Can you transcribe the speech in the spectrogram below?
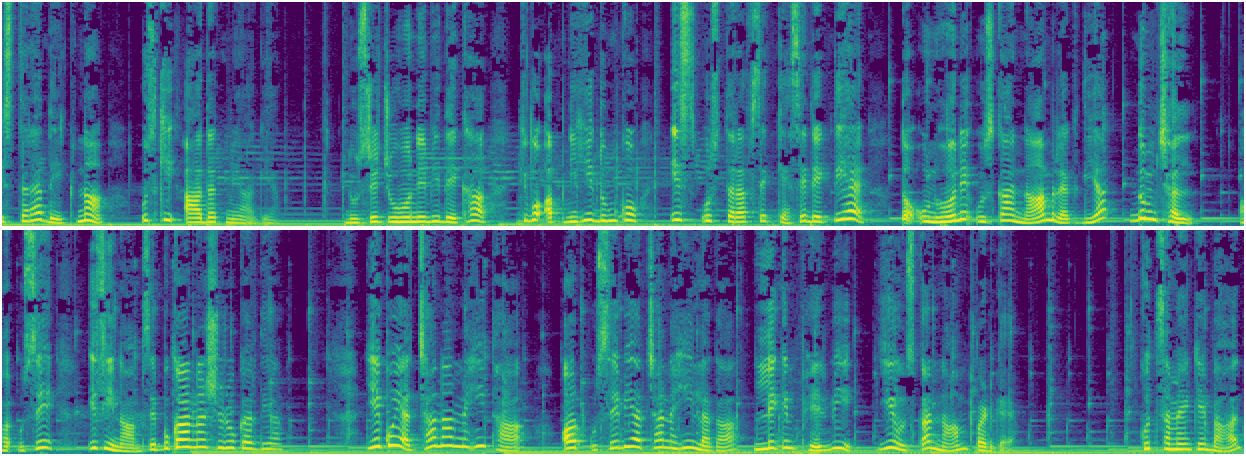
इस तरह देखना उसकी आदत में आ गया। दूसरे चूहों ने भी देखा कि वो अपनी ही दुम को इस उस तरफ़ से कैसे देखती है तो उन्होंने उसका नाम रख दिया दुमछल और उसे इसी नाम से पुकारना शुरू कर दिया। ये कोई अच्छा नाम नहीं था और उसे भी अच्छा नहीं लगा, लेकिन फिर भी ये उसका नाम पड़ गया। कुछ समय के बाद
